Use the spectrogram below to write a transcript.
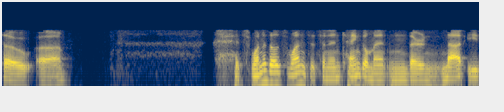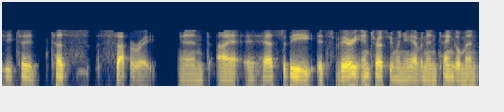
So uh, it's one of those ones. It's an entanglement, and they're not easy to to separate. And I, it has to be. It's very interesting when you have an entanglement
